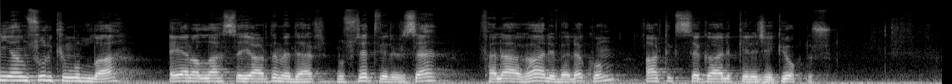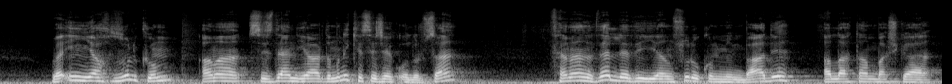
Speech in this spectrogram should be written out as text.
yansurkumullah eğer Allah size yardım eder, nusret verirse fela galibe lekum artık size galip gelecek yoktur. Ve in yahzulkum ama sizden yardımını kesecek olursa femen zellezî yansurukum min ba'di Allah'tan başka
